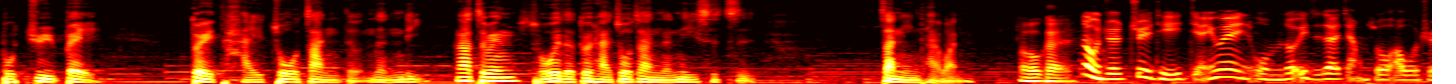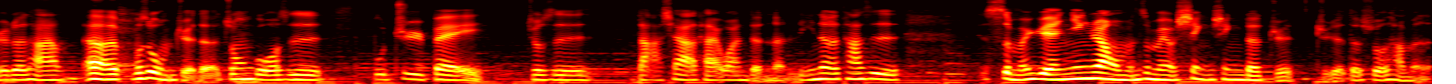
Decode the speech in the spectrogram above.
不具备对台作战的能力。那这边所谓的对台作战能力，是指占领台湾。，OK，那我觉得具体一点，因为我们都一直在讲说啊，我觉得他呃，不是我们觉得中国是不具备就是打下台湾的能力，那他是什么原因让我们这么有信心的觉觉得说他们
